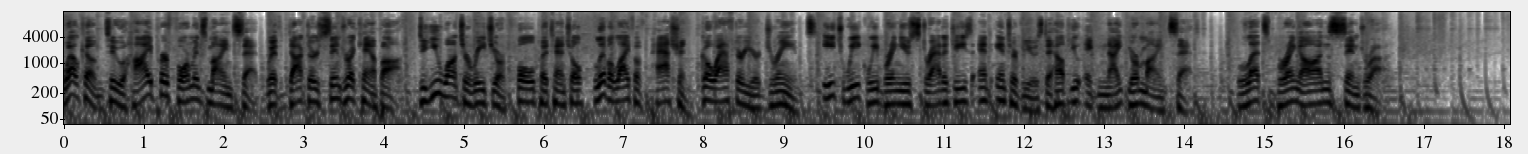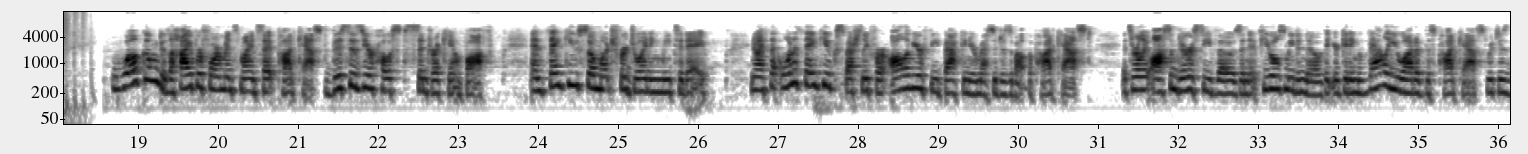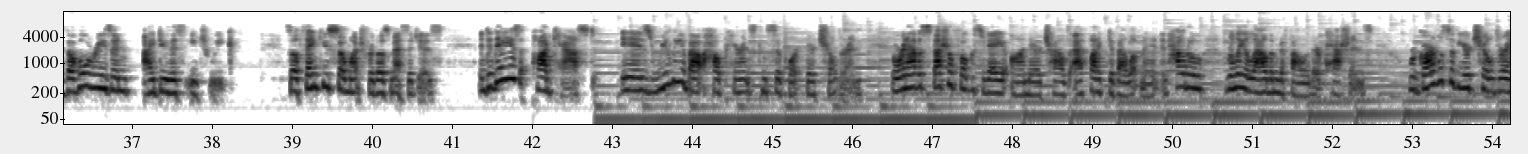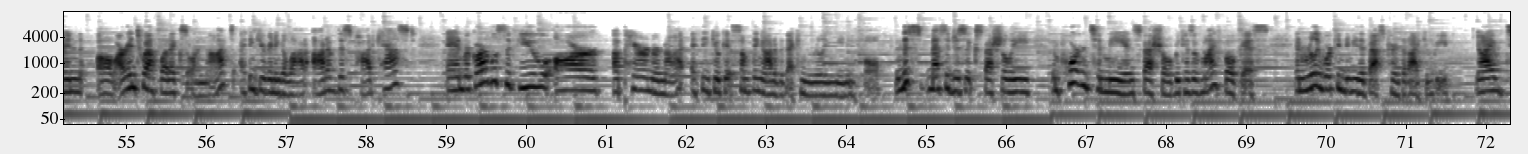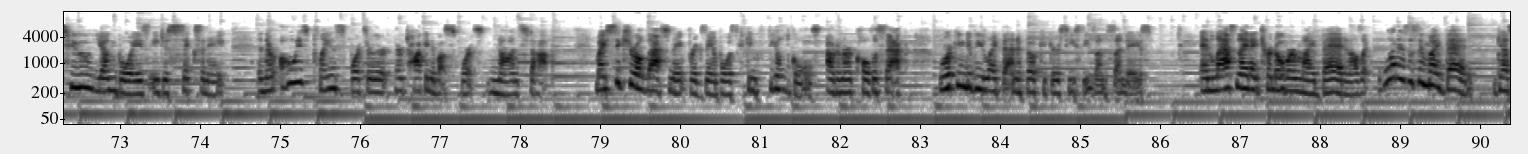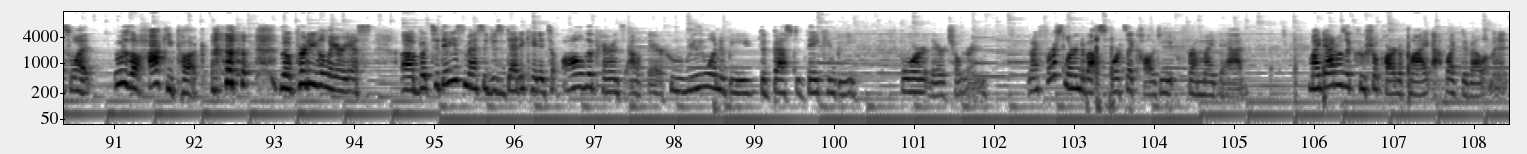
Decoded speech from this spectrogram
Welcome to High Performance Mindset with Dr. Cindra Kamphoff. Do you want to reach your full potential? Live a life of passion. Go after your dreams. Each week, we bring you strategies and interviews to help you ignite your mindset. Let's bring on Cindra. Welcome to the High Performance Mindset Podcast. This is your host, Cindra Kamphoff. And thank you so much for joining me today. You know, I th- want to thank you especially for all of your feedback and your messages about the podcast. It's really awesome to receive those, and it fuels me to know that you're getting value out of this podcast, which is the whole reason I do this each week. So, thank you so much for those messages. And today's podcast is really about how parents can support their children. And we're going to have a special focus today on their child's athletic development and how to really allow them to follow their passions regardless of your children um, are into athletics or not, I think you're getting a lot out of this podcast. And regardless if you are a parent or not, I think you'll get something out of it that can be really meaningful. And this message is especially important to me and special because of my focus and really working to be the best parent that I can be. Now, I have two young boys, ages six and eight, and they're always playing sports or they're, they're talking about sports nonstop. My six year old last night, for example, was kicking field goals out in our cul de sac, working to be like the NFL kickers he sees on Sundays. And last night I turned over in my bed and I was like, what is this in my bed? Guess what? It was a hockey puck. so, pretty hilarious. Uh, but today's message is dedicated to all of the parents out there who really want to be the best they can be for their children. And I first learned about sports psychology from my dad. My dad was a crucial part of my athletic development.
